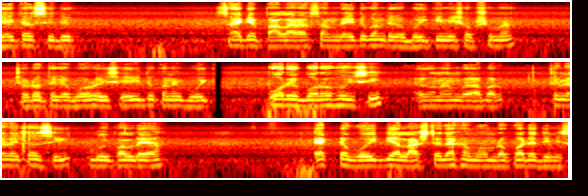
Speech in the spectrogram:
যাইতেছি সাইডে পার্লার আছে, আমরা এই দোকান থেকে বই কিনি সবসময়। ছোট থেকে বড় হয়েছি, এই দোকানের বই পরে বড় হয়েছি। এখন আমরা আবার চলে যাইতেছি বই পাল্টায়া একটা বই দিয়া লাস্টে দেখামো, আমরা কয়টা জিনিস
